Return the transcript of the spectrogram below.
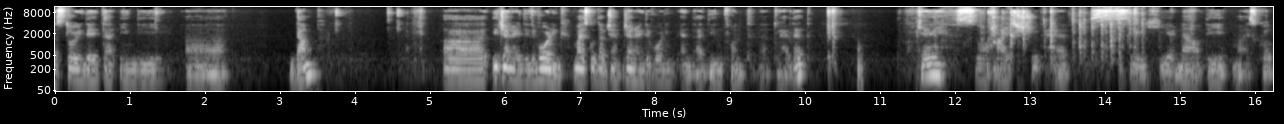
storing data in the dump it generated the warning. MySQL dump generated the warning and I didn't want to have that. Okay, so I should have see here now the MySQL.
